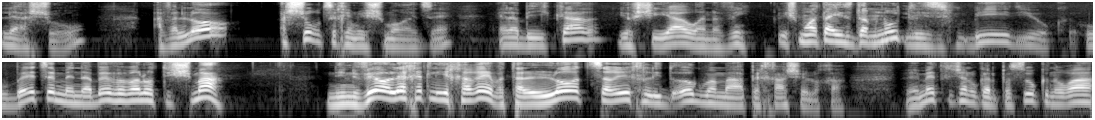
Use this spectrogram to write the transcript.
לאשור, אבל לא אשור צריכים לשמוע את זה, אלא בעיקר יאשיהו הנביא. לשמוע את ההזדמנות? בדיוק. הוא בעצם מנבא ואומר לו, תשמע, ננבה הולכת להיחרב, אתה לא צריך לדאוג במהפכה שלך. באמת, יש לנו כאן פסוק נורא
